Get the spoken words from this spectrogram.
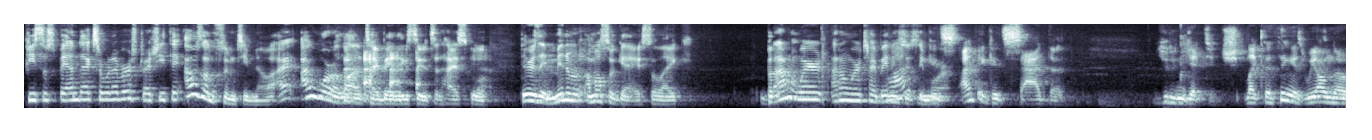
piece of spandex or whatever stretchy thing. I was on swim team. Noah. I, I wore a lot of tight bathing suits in high school. Yeah. There is a minimum. I'm also gay, so like, but I don't wear I don't wear tight bathing Well, suits anymore. I think it's sad that you didn't get to ch- like the thing is we all know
